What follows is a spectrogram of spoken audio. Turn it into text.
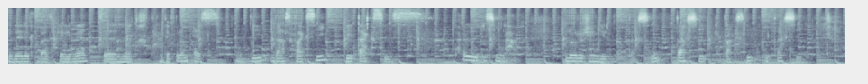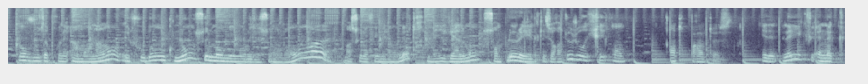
كذلك بعض الكلمات النطق نضيف لهم اس دي داس تاكسي دي تاكسيس بحال الاسم الحرف l'origine ديال taxi taxi taxi et taxi quand vous apprenez un mot en allemand il faut donc non seulement mémoriser son genre masculin féminin ou neutre mais également son pluriel qui sera toujours écrit en entre parenthèses إذا لا يكفي أنك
